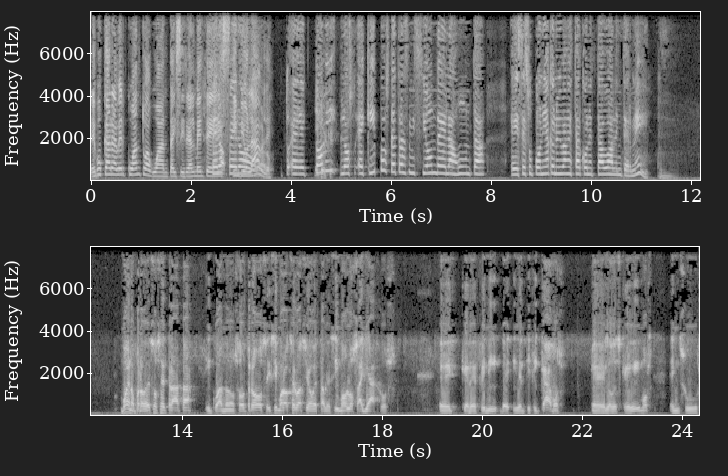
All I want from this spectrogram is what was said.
es buscar a ver cuánto aguanta y si realmente es inviolable. Eh, Tommy, los equipos de transmisión de la Junta eh, se suponía que no iban a estar conectados al Internet. Bueno, pero de eso se trata y cuando nosotros hicimos la observación establecimos los hallazgos eh, que definí, identificamos eh, lo describimos en sus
